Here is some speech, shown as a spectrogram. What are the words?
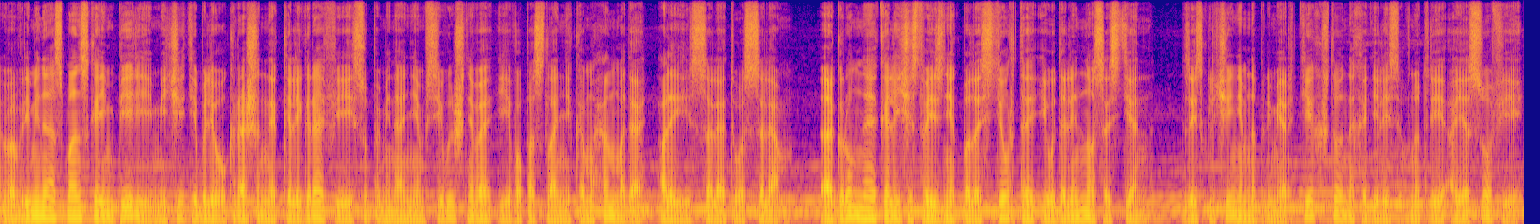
Во времена Османской империи мечети были украшены каллиграфией с упоминанием Всевышнего и его посланника Мухаммада, алейхиссалату вассалям. Огромное количество из них было стерто и удалено со стен. за исключением, например, тех, что находились внутри Айя Софии,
